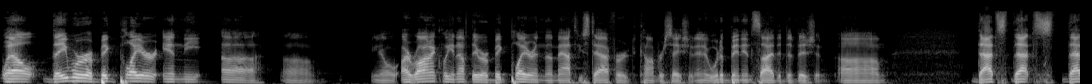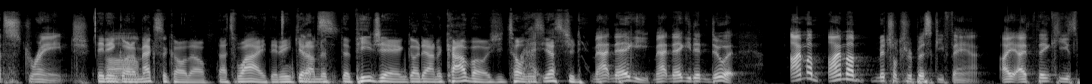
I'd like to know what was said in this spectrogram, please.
Well, they were a big player in the uh, uh, you know, ironically enough, they were a big player in the Matthew Stafford conversation, and it would have been inside the division. Um, that's that's that's strange. They didn't go to Um, Mexico though. That's why they didn't get on the, the PJ and go down to Cabo, as you told us yesterday. Matt Nagy. Matt Nagy didn't do it. I'm a I'm a Mitchell Trubisky fan. I, I think he's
